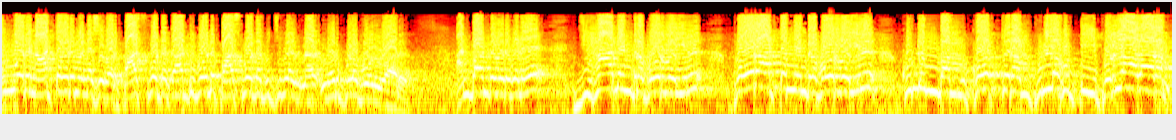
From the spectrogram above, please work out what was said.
ஒவ்வொரு நாட்டவரும் என்ன செய்வார்? பாஸ்போர்ட்டை காட்டி போட்டு பாஸ்போர்ட்டை பிச்சு நெருப்புல போடுவார். அன்பார்ந்தவர்களே ஜிஹாத் என்ற போர்வையில் போராட்டம் என்ற போர்வையில் குடும்பம் கோத்திரம் புள்ளகுட்டி பொருளாதாரம்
